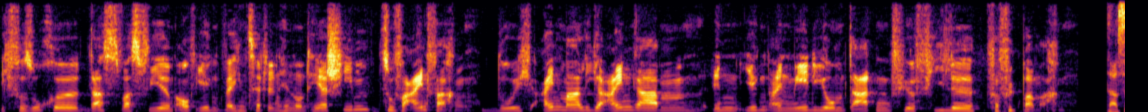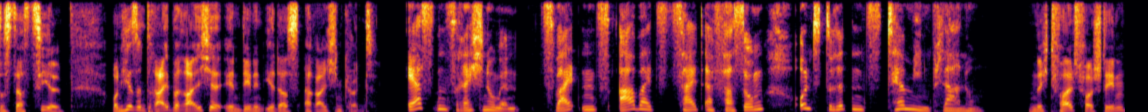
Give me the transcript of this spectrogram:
Ich versuche das, was wir auf irgendwelchen Zetteln hin und her schieben, zu vereinfachen. Durch einmalige Eingaben in irgendein Medium Daten für viele verfügbar machen. Das ist das Ziel. Und hier sind drei Bereiche, in denen ihr das erreichen könnt. Erstens Rechnungen, zweitens Arbeitszeiterfassung und drittens Terminplanung. Nicht falsch verstehen,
